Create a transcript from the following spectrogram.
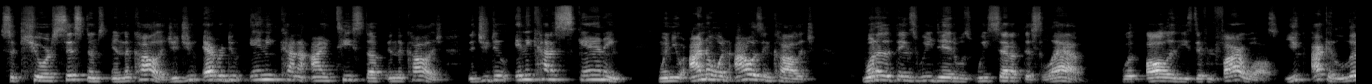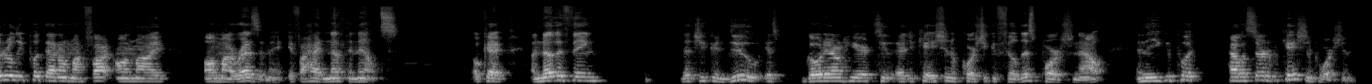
secure systems in the college? Did you ever do any kind of IT stuff in the college? Did you do any kind of scanning when you I know when I was in college, one of the things we did was we set up this lab with all of these different firewalls. You I could literally put that on my fi- on my on my resume if I had nothing else. Okay. Another thing that you can do is go down here to education. Of course, you can fill this portion out and then you can put have a certification portion.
